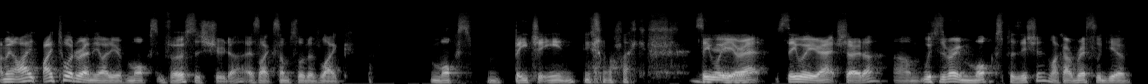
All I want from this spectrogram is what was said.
I mean, I I toyed around the idea of Mox versus Shota as like some sort of like Mox beat you in, you know, like see where you're yeah. at, see where you're at, Shota, um, which is a very Mox position. Like I wrestled you,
